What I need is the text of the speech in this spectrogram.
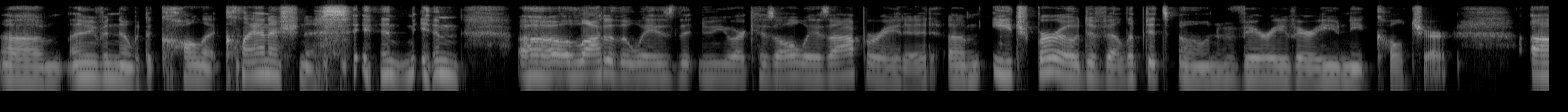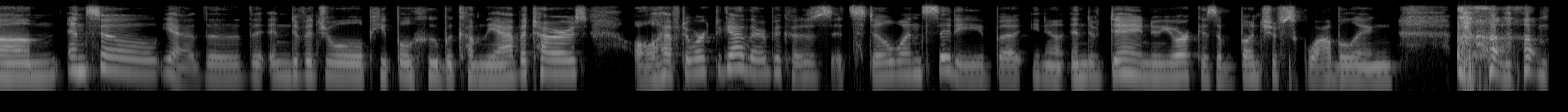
um, I don't even know what to call it, clannishness in in uh, a lot of the ways that New York has always operated. Um, each borough developed its own very very unique culture. Um, and so, yeah, the the individual people who become the avatars all have to work together because it's still one city. But you know, end of day, New York is a bunch of squabbling, um,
